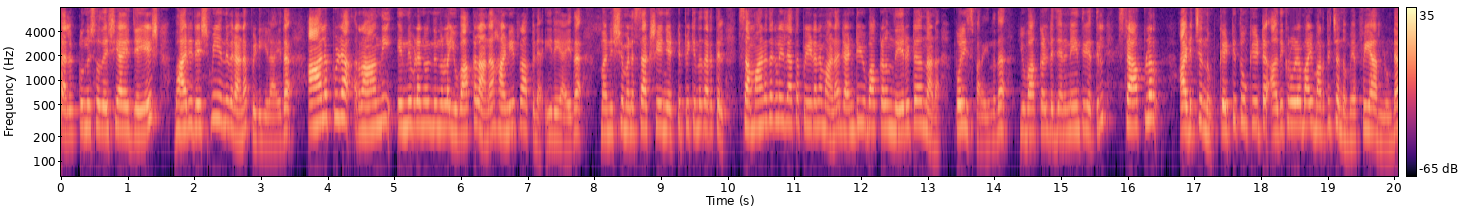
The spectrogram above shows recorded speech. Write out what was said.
ചരൽക്കുന്ന് സ്വദേശിയായ ജയേഷ് ഭാര്യ രശ്മി എന്നിവരാണ് പിടിയിലായത്. ആലപ്പുഴ റാന്നി എന്നിവിടങ്ങളിൽ നിന്നുള്ള യുവാക്കളാണ് ഹണി ട്രാപ്പിന് ഇരയായത്. മനുഷ്യ മനസാക്ഷിയെ ഞെട്ടിപ്പിക്കുന്ന തരത്തിൽ സമാനതകളില്ലാത്ത പീഡനമാണ് രണ്ട് യുവാക്കളും നേരിട്ടതെന്നാണ് പോലീസ് പറയുന്നത്. യുവാക്കളുടെ ജനനേന്ദ്രിയത്തിൽ സ്റ്റാപ്ലർ അടിച്ചെന്നും കെട്ടിത്തൂക്കിയിട്ട് അതിക്രൂരമായി മർദ്ദിച്ചെന്നും എഫ്ഐആറിലുണ്ട്.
